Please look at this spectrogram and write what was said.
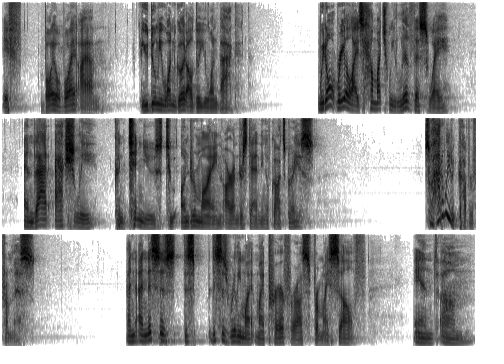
if, boy, oh boy, I, um, you do me one good, I'll do you one back. We don't realize how much we live this way, and that actually continues to undermine our understanding of God's grace. So, how do we recover from this? And, and this, is, this, this is really my, my prayer for us, for myself, and um,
